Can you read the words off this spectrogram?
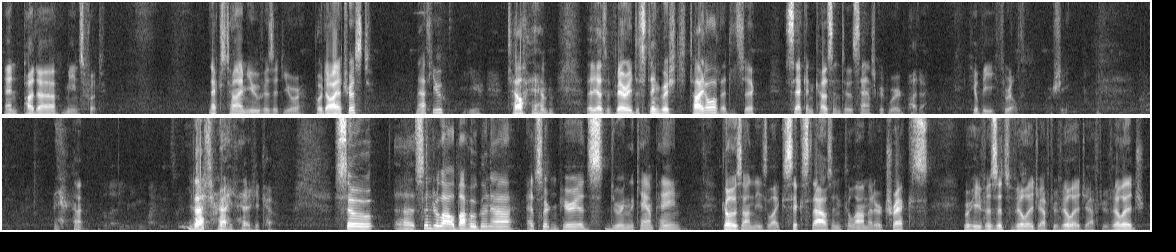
and pada means foot. Next time you visit your podiatrist, Matthew, you tell him that he has a very distinguished title that it's a second cousin to the Sanskrit word pada. He'll be thrilled, or she. That's right. There you go. So, Sunderlal Bahuguna at certain periods during the campaign goes on these like 6,000 kilometer treks where he visits village after village after village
